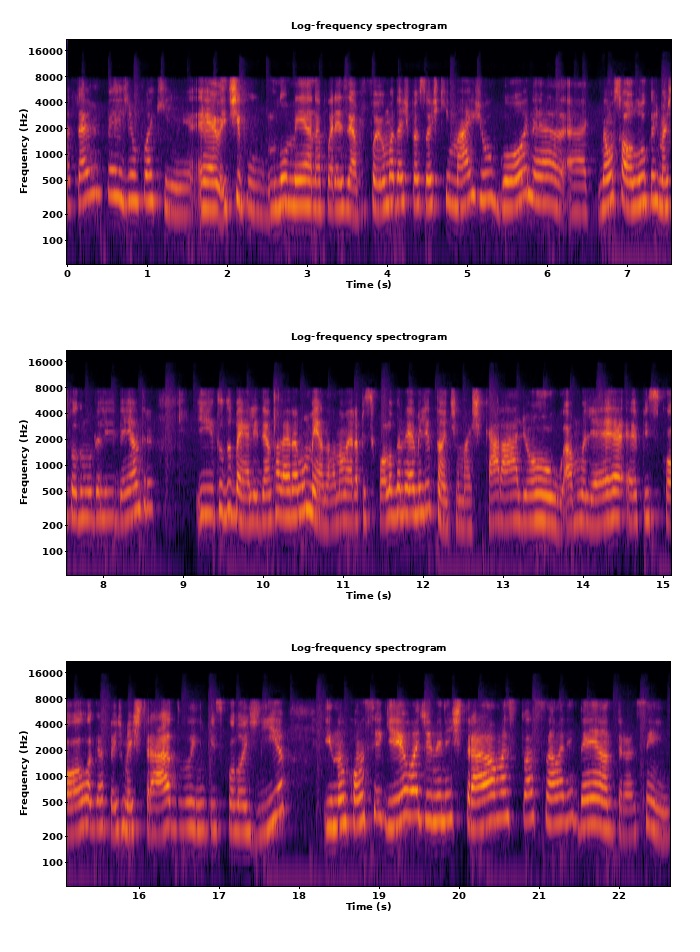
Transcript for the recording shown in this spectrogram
até me perdi um pouquinho. É, tipo, Lumena, por exemplo, foi uma das pessoas que mais julgou, né? Não só o Lucas, mas todo mundo ali dentro. E tudo bem, ali dentro ela era Lumena, ela não era psicóloga nem a militante, mas caralho, a mulher é psicóloga, fez mestrado em psicologia e não conseguiu administrar uma situação ali dentro, assim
